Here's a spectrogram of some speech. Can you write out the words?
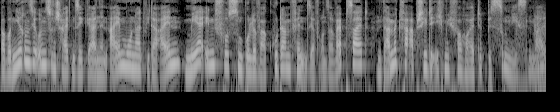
abonnieren Sie uns und schalten Sie gerne in einem Monat wieder ein. Mehr Infos zum Boulevard Kudam finden Sie auf unserer Website. Und damit verabschiede ich mich für heute. Bis zum nächsten Mal in der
